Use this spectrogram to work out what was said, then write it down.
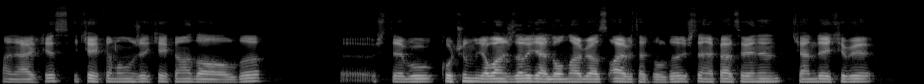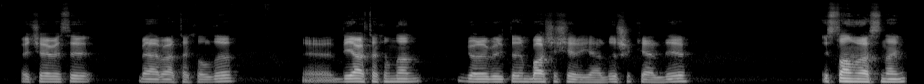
hani herkes. İki ekran olunca iki ekrana dağıldı. Ee, İşte bu koçun yabancıları geldi. Onlar biraz ayrı takıldı. İşte NFL TV'nin kendi ekibi ve çevresi beraber takıldı. Ee, Diğer takımdan görebildiklerim Bahçeşehir geldi, Işık geldi. İstanbul Üniversitesi'nden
